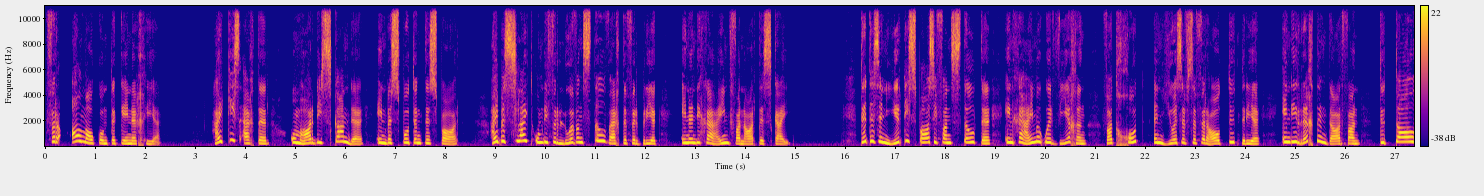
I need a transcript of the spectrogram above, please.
vir almal kon te kenne gee. Hy kies egter om haar die skande en bespotting te spaar. Hy besluit om die verloving stilweg te verbreek en in die geheim van haar te skei. Dit is in hierdie spasie van stilte en geheime oorweging wat God in Josef se verhaal toetree en die rigting daarvan totaal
